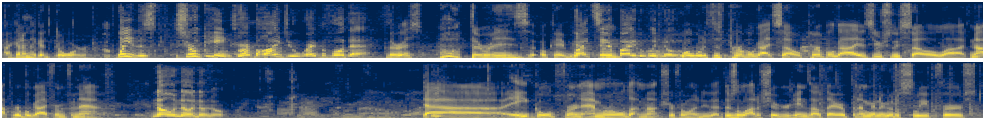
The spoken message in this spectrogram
I gotta make a door. Wait, there's sugar canes right behind you, right before that. There is? there is. Okay, we Right got there some. by the window. Well, what does this purple guy sell? Purple guys usually sell a lot. Not purple guy from FNAF. No, no, no, no. Ah, eight gold for an emerald. I'm not sure if I want to do that. There's a lot of sugar canes out there, but I'm gonna go to sleep first.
